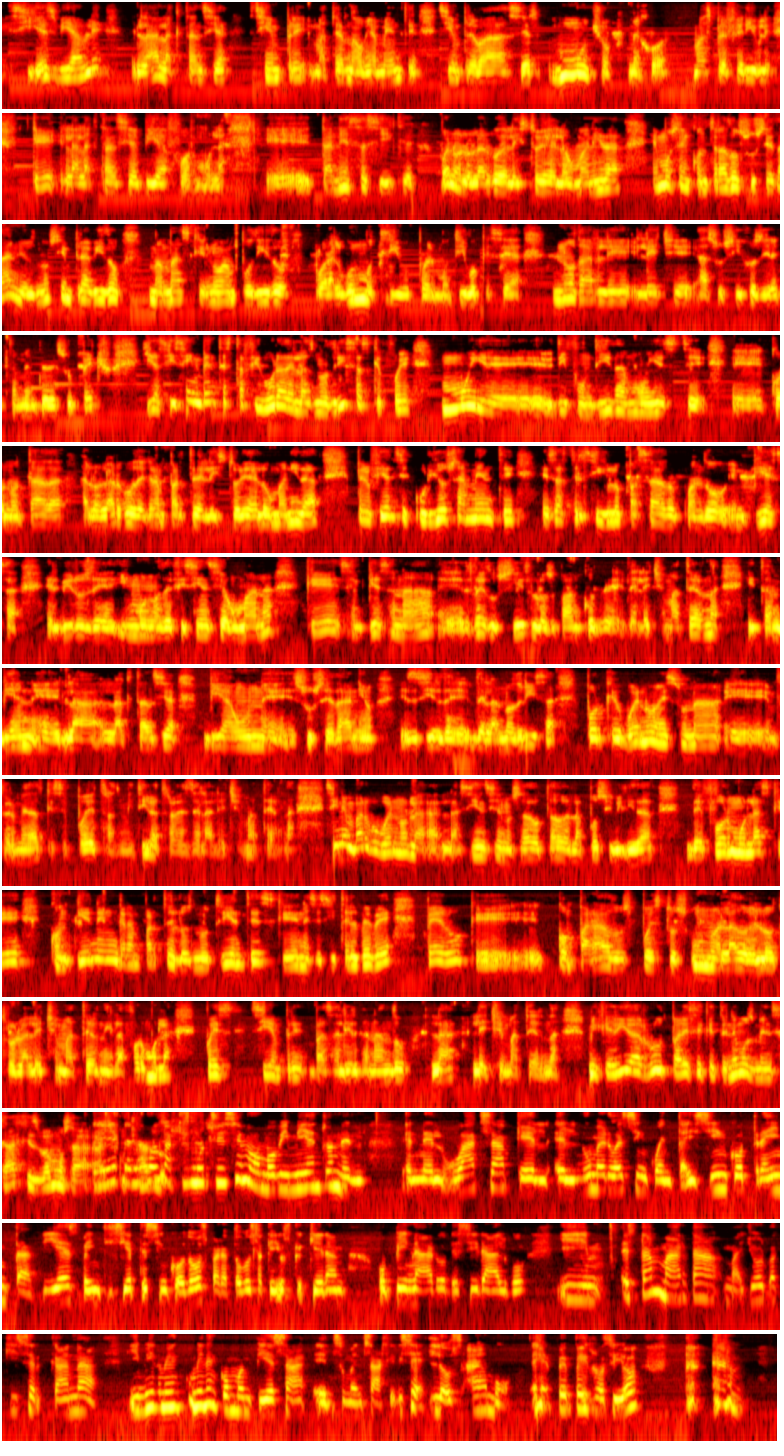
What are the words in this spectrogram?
si es viable, la lactancia siempre materna obviamente siempre va a ser mucho mejor más preferible que la lactancia vía fórmula. Eh, tan es así que, bueno, a lo largo de la historia de la humanidad hemos encontrado sucedáneos, ¿no? Siempre ha habido mamás que no han podido, por algún motivo, por el motivo que sea, no darle leche a sus hijos directamente de su pecho. Y así se inventa esta figura de las nodrizas que fue muy eh, difundida, muy este, eh, connotada a lo largo de gran parte de la historia de la humanidad. Pero fíjense, curiosamente, esas hasta el siglo pasado, cuando empieza el virus de inmunodeficiencia humana, que se empiezan a eh, reducir los bancos de, leche materna y también eh, la lactancia vía un eh, sucedáneo, es decir, de, la nodriza, porque, bueno, es una enfermedad que se puede transmitir a través de la leche materna. Sin embargo, bueno, la, la ciencia nos ha dotado de la posibilidad de fórmulas que contienen gran parte de los nutrientes que necesita el bebé, pero que comparados, puestos uno al lado del otro, la leche materna y la fórmula, pues siempre va a salir ganando la leche materna. Mi querida Ruth, parece que tenemos mensajes, vamos a... Sí, tenemos aquí muchísimo movimiento en el, en el WhatsApp, que el, el número es 55 30 10 27 52 para todos aquellos que quieran opinar o decir algo. Y está Marta Mayor aquí cercana y miren, miren cómo empieza en su mensaje. Dice, los amo, Pepe y Rocío.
